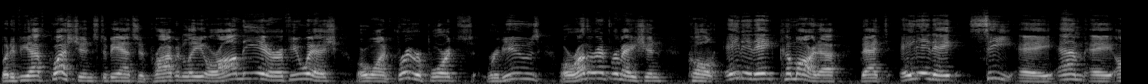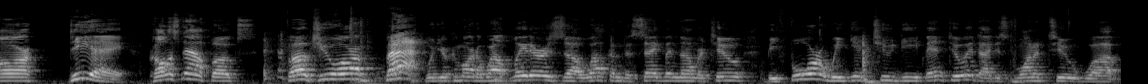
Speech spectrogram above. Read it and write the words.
but if you have questions to be answered privately or on the air if you wish, or want free reports, reviews, or other information, call 888 Camarda. That's 888 C A M A R D A. Call us now, folks. folks, you are back with your Camarda Wealth Leaders. Uh, welcome to segment number two. Before we get too deep into it, I just wanted to. Uh,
